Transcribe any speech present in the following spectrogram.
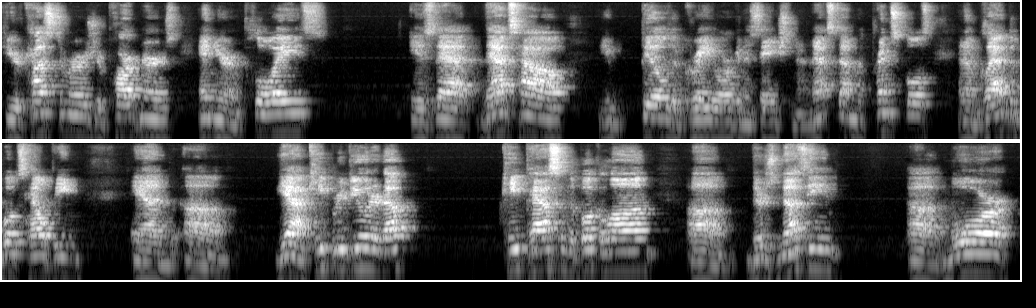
to your customers, your partners, and your employees, is that that's how you build a great organization. And that's done with principles, and I'm glad the book's helping. And um, yeah, keep reviewing it up. Keep passing the book along. Um, there's nothing uh, more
